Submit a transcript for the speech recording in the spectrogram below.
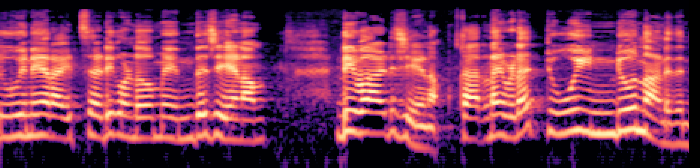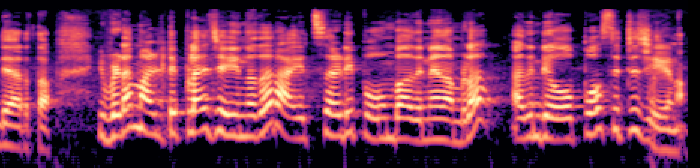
ടൂവിനെ റൈറ്റ് സൈഡിൽ കൊണ്ടുപോകുമ്പോൾ എന്ത് ചെയ്യണം? ഡിവൈഡ് ചെയ്യണം. കാരണം ഇവിടെ ടു ഇന്റു എന്നാണ് ഇതിന്റെ അർത്ഥം. ഇവിടെ മൾട്ടിപ്ലൈ ചെയ്യുന്നത് റൈറ്റ് സൈഡിൽ പോകുമ്പോൾ അതിനെ നമ്മൾ അതിന്റെ ഓപ്പോസിറ്റ് ചെയ്യണം.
